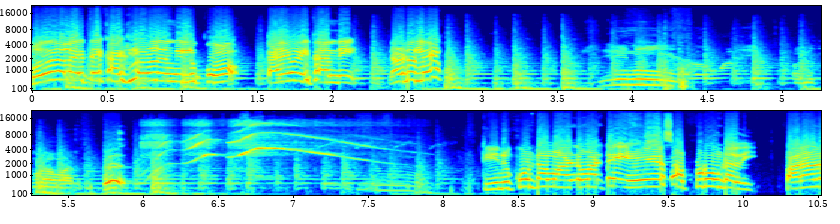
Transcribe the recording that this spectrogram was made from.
మొదలైతే కైకిలలో నిలుపో. టైం అవుతుంది నడులే. తినుకుంటా వండు అంటే ఏ సప్పుడు ఉండదు. పనాన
